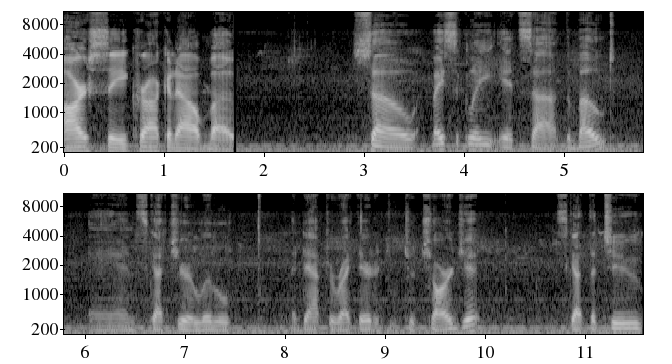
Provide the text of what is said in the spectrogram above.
RC crocodile boat. So basically, it's uh, the boat, and it's got your little adapter right there to, to charge it. It's got the two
